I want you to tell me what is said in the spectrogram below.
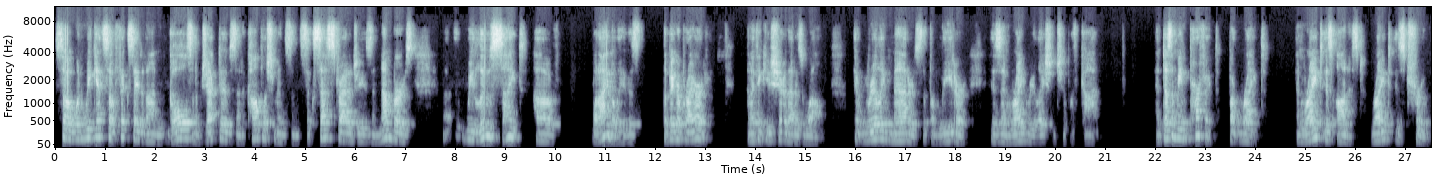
So when we get so fixated on goals and objectives and accomplishments and success strategies and numbers, uh, we lose sight of what I believe is the bigger priority. And I think you share that as well. It really matters that the leader is in right relationship with God. It doesn't mean perfect, but right. And right is honest, right is true,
